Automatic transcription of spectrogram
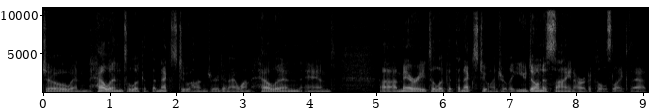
Joe and Helen to look at the next 200, and I want Helen and uh, Mary to look at the next 200. Like you don't assign articles like that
